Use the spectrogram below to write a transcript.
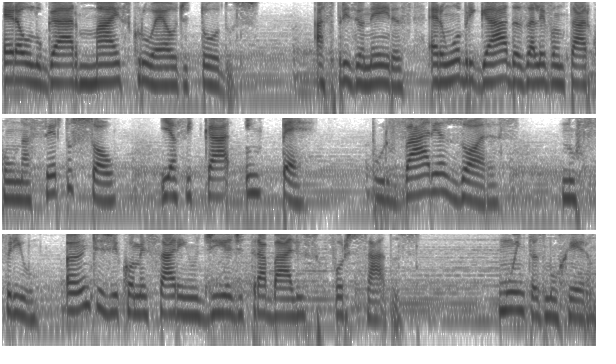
Era o lugar mais cruel de todos. As prisioneiras eram obrigadas a levantar com o nascer do sol e a ficar em pé por várias horas, no frio, antes de começarem o dia de trabalhos forçados. Muitas morreram,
